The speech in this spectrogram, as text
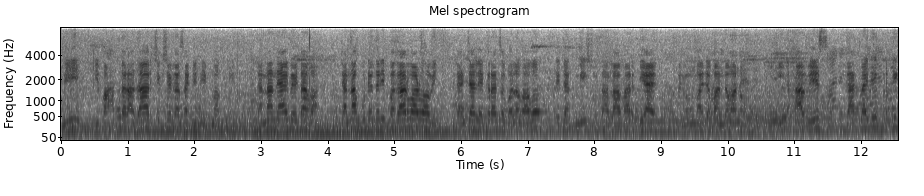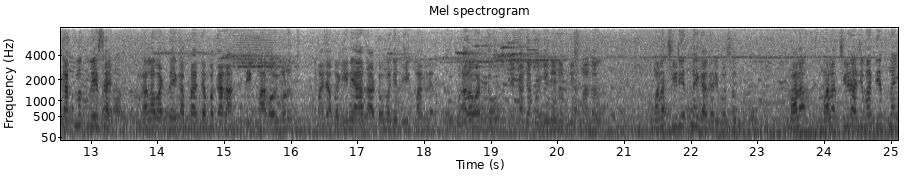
मी ही बहात्तर हजार शिक्षकासाठी भीक मागतोय. त्यांना न्याय भेटावा त्यांना कुठेतरी पगार वाढ व्हावी त्यांच्या लेकराचं भलं व्हावं त्याच्यात मी सुद्धा लाभार्थी आहे. आणि म्हणून माझ्या बांधवांनो की हा वेस घातला ते प्रतिकात्मक वेस आहे. कुणाला वाटतं एका प्राध्यापकाला भीक मागावी म्हणून? माझ्या भगिनी आज ऑटोमध्ये भीक मागल्या. कुणाला वाटतो एखाद्या भगिनीनं भीक मागावं? तुम्हाला चीड येत नाही का घरी बसून? तुम्हाला तुम्हाला चीड अजिबात येत नाही?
